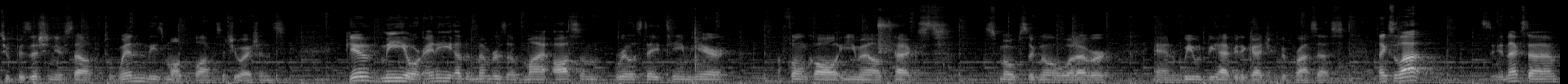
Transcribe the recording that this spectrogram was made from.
to position yourself to win these multiple offer situations, give me or any of the members of my awesome real estate team here a phone call, email, text, smoke signal, whatever, and we would be happy to guide you through the process. Thanks a lot. See you next time.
